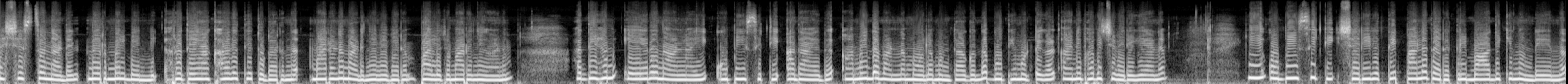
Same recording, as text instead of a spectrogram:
പ്രശസ്ത നടൻ നിർമ്മൽ ബെന്നി ഹൃദയാഘാതത്തെ തുടർന്ന് മരണമടഞ്ഞ വിവരം പലരും അറിഞ്ഞു കാണും. അദ്ദേഹം ഏറെ നാളായി ഒബീസിറ്റി അതായത് അമിതവണ്ണം മൂലമുണ്ടാകുന്ന ബുദ്ധിമുട്ടുകൾ അനുഭവിച്ചു വരികയാണ്. ഈ ഒബീസിറ്റി ശരീരത്തെ പലതരത്തിൽ ബാധിക്കുന്നുണ്ട് എന്ന്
